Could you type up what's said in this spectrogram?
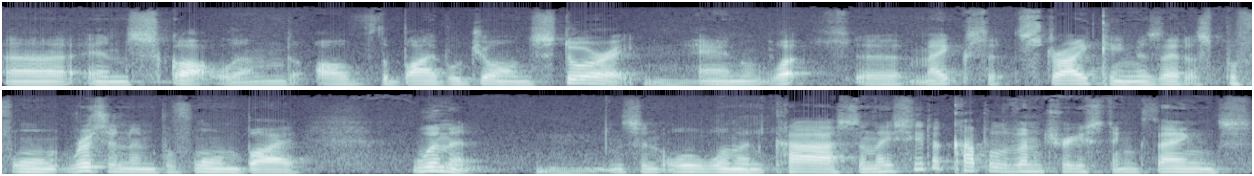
uh, in Scotland of the Bible John story, and what uh, makes it striking is that it's performed, written and performed by women. It's an all-woman cast, and they said a couple of interesting things,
